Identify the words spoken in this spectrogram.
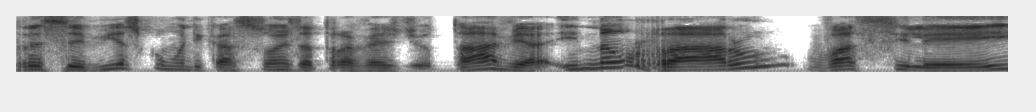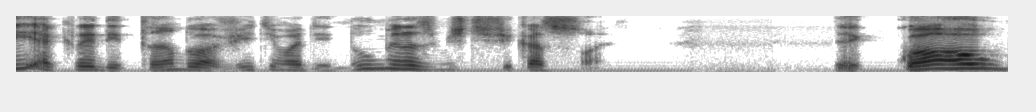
recebi as comunicações através de Otávia e não raro vacilei acreditando a vítima de inúmeras mistificações. De qual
